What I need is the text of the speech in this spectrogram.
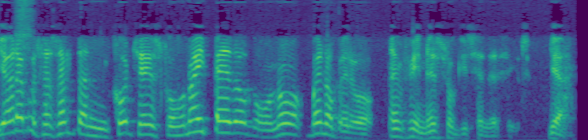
y ahora pues asaltan coches, como no hay pedo, como no, bueno, pero en fin, eso quise decir, ya.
